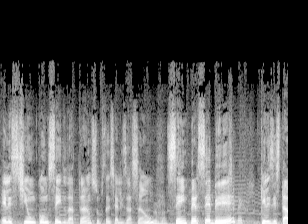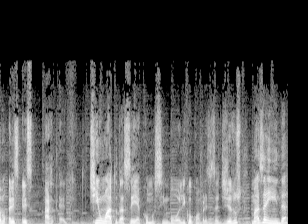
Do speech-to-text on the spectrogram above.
Eles tinham um conceito da transubstancialização Uhum. sem perceber, Perceber. que eles estavam. Eles, eles a- eh, tinham o ato da ceia como simbólico, com a presença de Jesus, mas ainda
